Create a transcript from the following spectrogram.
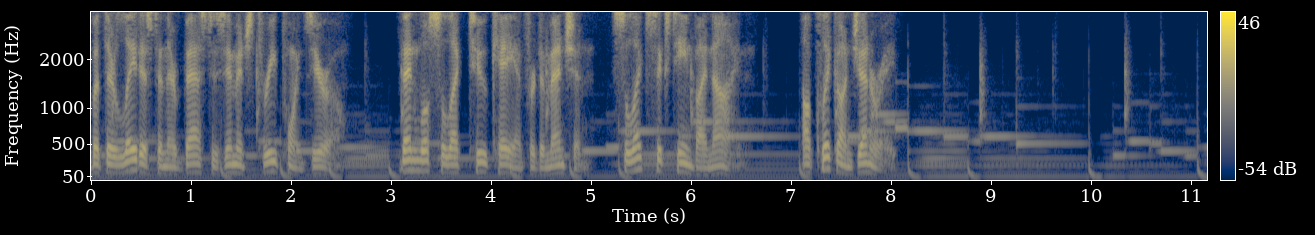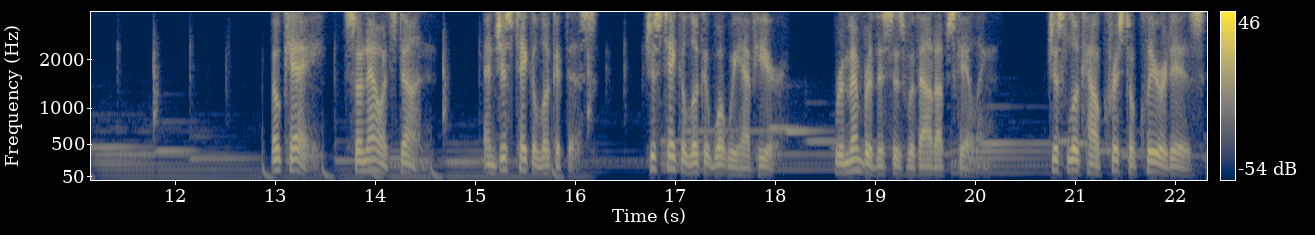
but their latest and their best is image 3.0. Then we'll select 2K and for dimension, select 16 by 9. I'll click on generate. Okay, so now it's done. And just take a look at this. Just take a look at what we have here. Remember this is without upscaling. Just look how crystal clear it is.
